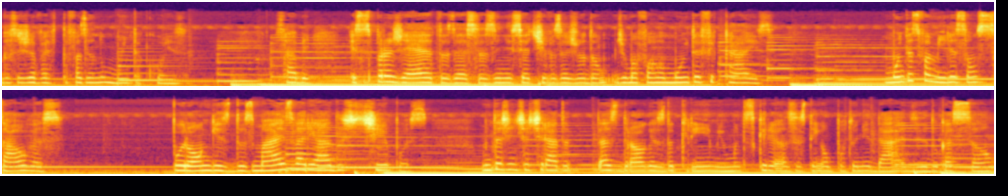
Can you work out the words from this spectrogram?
Você já vai estar fazendo muita coisa. Sabe, esses projetos, essas iniciativas ajudam de uma forma muito eficaz. Muitas famílias são salvas por ONGs dos mais variados tipos. Muita gente é tirada das drogas, do crime, muitas crianças têm oportunidades de educação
